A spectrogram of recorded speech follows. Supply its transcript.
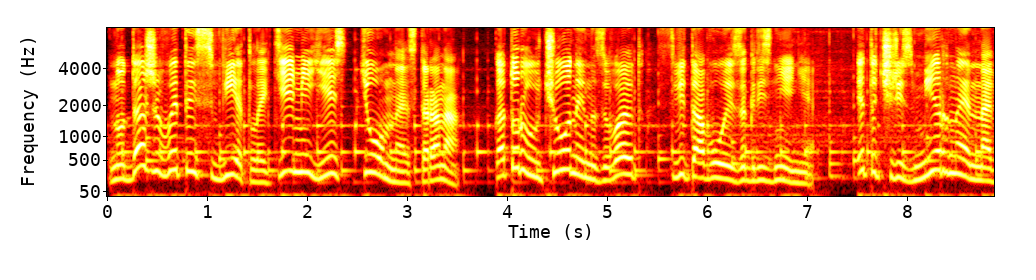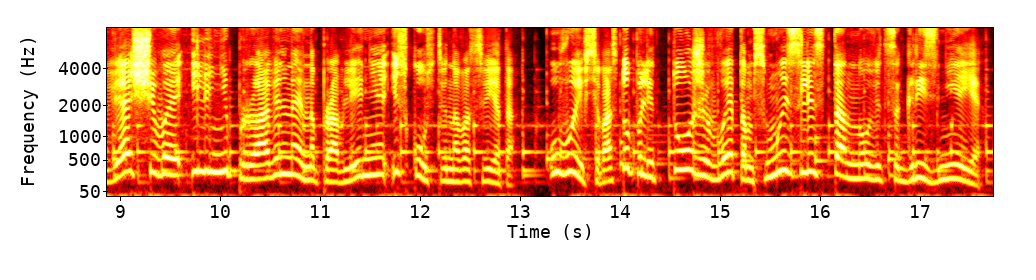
Но даже в этой светлой теме есть темная сторона, которую ученые называют световое загрязнение. Это чрезмерное, навязчивое или неправильное направление искусственного света. Увы, в Севастополе тоже в этом смысле становится грязнее –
